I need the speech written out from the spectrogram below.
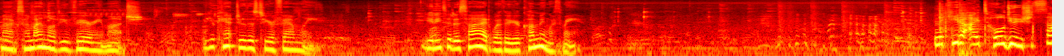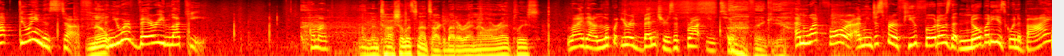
Maxim, I love you very much. You can't do this to your family. You need to decide whether you're coming with me. Nikita, I told you you should stop doing this stuff. Nope. And you were very lucky. Come on, Oh, Natasha, let's not talk about it right now, all right, please? lie down. Look what your adventures have brought you to. Thank you. and what for? I mean, just for a few photos that nobody is going to buy?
